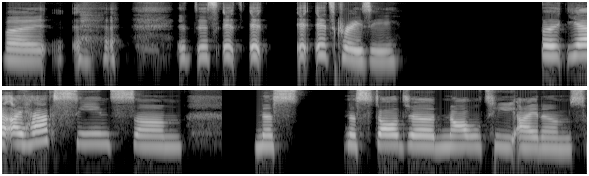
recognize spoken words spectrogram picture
But it, it's it, it it it's crazy. But yeah, I have seen some nostalgia novelty items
